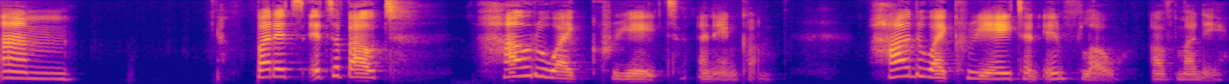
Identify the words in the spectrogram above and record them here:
Um but it's it's about how do I create an income? How do I create an inflow of money?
